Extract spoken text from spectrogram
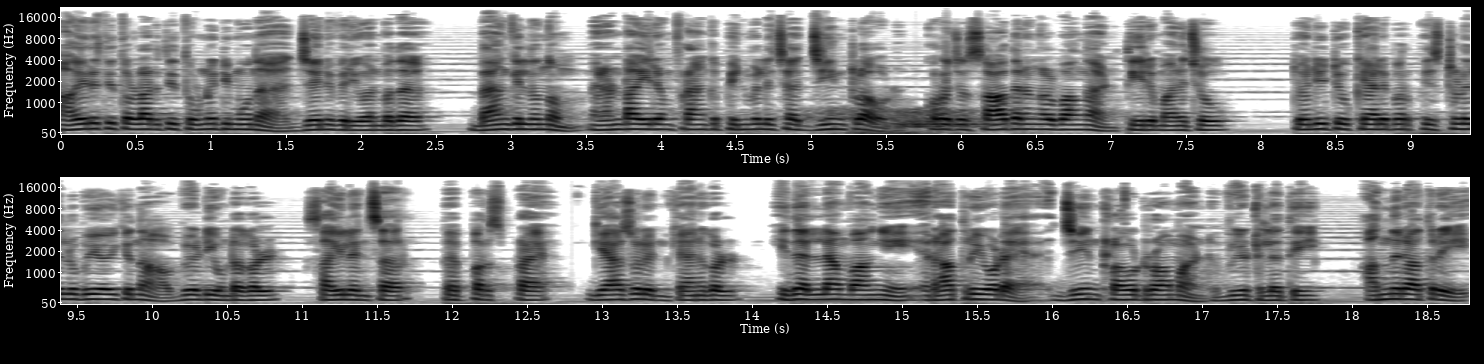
ആയിരത്തി തൊള്ളായിരത്തി തൊണ്ണൂറ്റി മൂന്ന് ജനുവരി ഒൻപത്. ബാങ്കിൽ നിന്നും രണ്ടായിരം ഫ്രാങ്ക് പിൻവലിച്ച ജീൻ ക്ലൗഡ് കുറച്ച് സാധനങ്ങൾ വാങ്ങാൻ തീരുമാനിച്ചു. ട്വന്റി ടു കാലിബർ പിസ്റ്റളിൽ ഉപയോഗിക്കുന്ന വെടിയുണ്ടകൾ സൈലൻസർ പെപ്പർ സ്പ്രേ ഗ്യാസോലിൻ ക്യാനുകൾ. ഇതെല്ലാം വാങ്ങി രാത്രിയോടെ ജീൻ ക്ലൗഡ് റോമാൻഡ് വീട്ടിലെത്തി. അന്ന് രാത്രി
